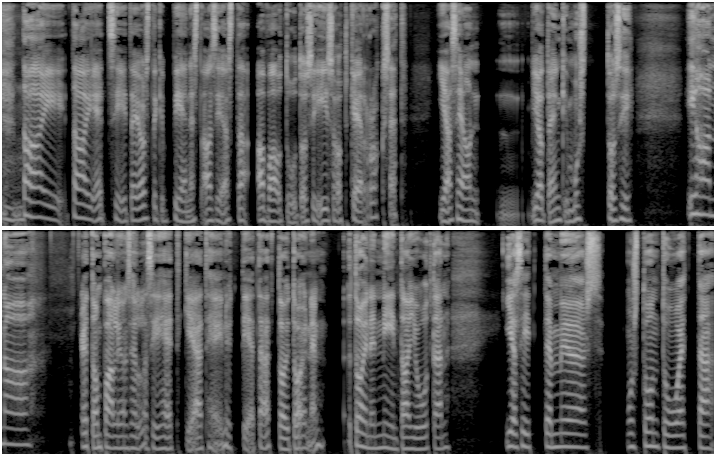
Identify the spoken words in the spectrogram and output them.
mm. tai, tai että siitä jostakin pienestä asiasta avautuu tosi isot kerrokset. Ja se on jotenkin musta tosi ihanaa, että on paljon sellaisia hetkiä, että hei, nyt tietää, että toi toinen, toinen niin tajuu tämän. Ja sitten myös musta tuntuu, että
